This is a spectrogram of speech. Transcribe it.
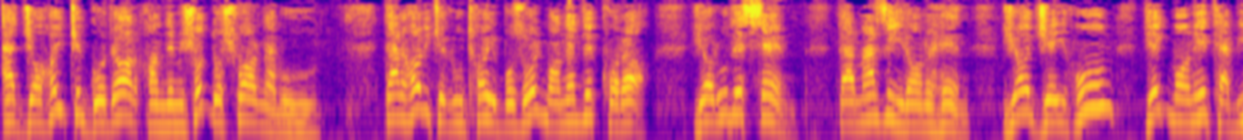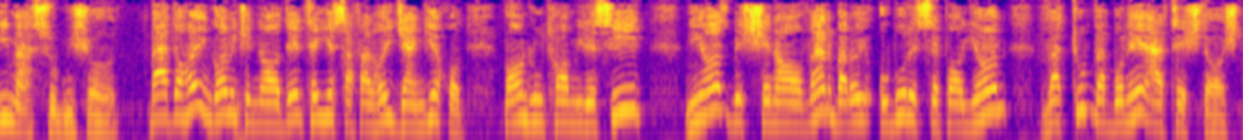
از جاهایی که گدار خوانده می‌شد دشوار نبود در حالی که رودهای بزرگ مانند کرا یا رود سن در مرز ایران و هند یا جیهون یک مانع طبیعی محسوب می‌شد. بعدها انگامی که نادر طی سفرهای جنگی خود به آن رودها می رسید نیاز به شناور برای عبور سپاهیان و توپ و بنه ارتش داشت.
